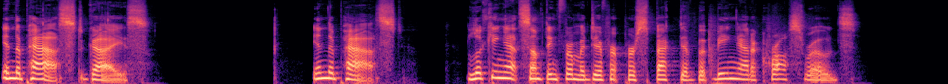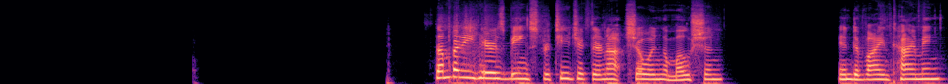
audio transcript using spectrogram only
In the past, guys, in the past, looking at something from a different perspective, but being at a crossroads. Somebody here is being strategic. They're not showing emotion in divine timing.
